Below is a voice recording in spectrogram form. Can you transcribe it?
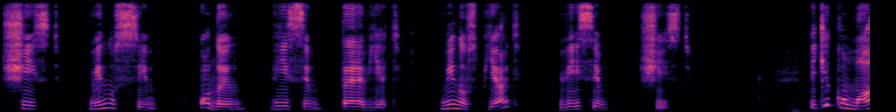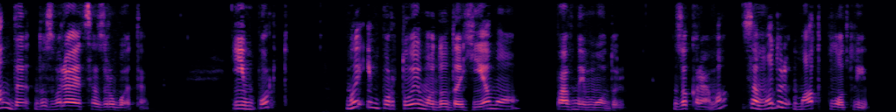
6, мінус 7, 1, 8, 9, мінус 5, 8, 6. Які команди дозволяють це зробити? Імпорт. Ми імпортуємо, додаємо певний модуль. Зокрема, це модуль matplotlib.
